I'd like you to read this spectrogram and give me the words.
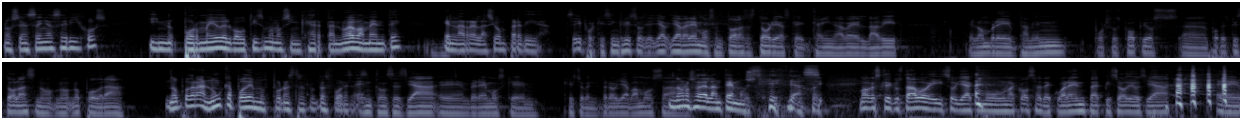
nos enseña a ser hijos y no- por medio del bautismo nos injerta nuevamente. En la relación perdida. Sí, porque sin Cristo, ya, ya veremos en todas las historias que Caín, Abel, David, el hombre también por sus propios, eh, propias pistolas no, no, no podrá. No podrá, nunca podemos por nuestras propias fuerzas. Entonces ya eh, veremos que Cristo ven- Pero ya vamos a... No nos adelantemos. Sí, ya. Sí. No, es que Gustavo hizo ya como una cosa de 40 episodios ya em,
